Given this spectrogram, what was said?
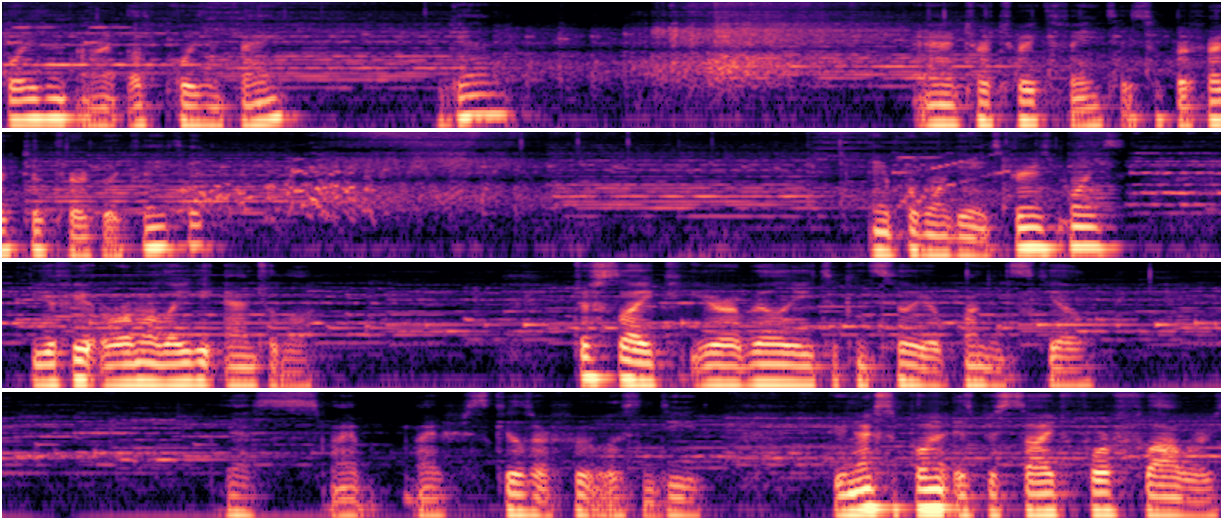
poison. Alright, let's Poison Fang. Again. And Turtwig fainted. Super effective. Turtwig fainted. And Pokemon gain experience points. You defeat Aroma Lady Angela. Just like your ability to conceal your abundant skill. Yes, my, my skills are fruitless indeed. Your next opponent is beside four flowers.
